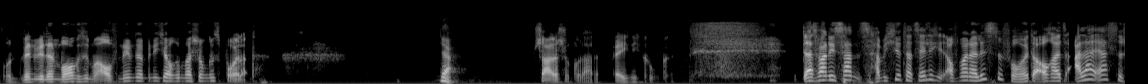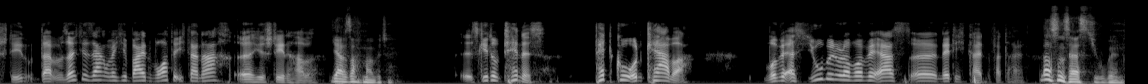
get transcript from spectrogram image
Und wenn wir dann morgens immer aufnehmen, dann bin ich auch immer schon gespoilert. Ja. Schade Schokolade. Werde ich nicht gucken können. Das waren die Suns. Habe ich hier tatsächlich auf meiner Liste für heute auch als allererstes stehen. Und da soll ich dir sagen, welche beiden Worte ich danach äh, hier stehen habe? Ja, sag mal bitte. Es geht um Tennis. Petko und Kerber. Wollen wir erst jubeln oder wollen wir erst äh, Nettigkeiten verteilen? Lass uns erst jubeln.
